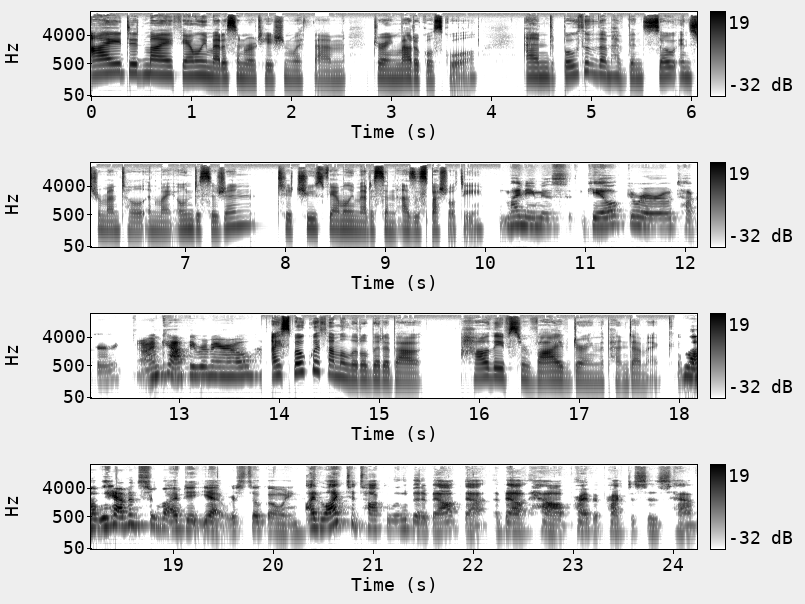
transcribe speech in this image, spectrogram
I did my family medicine rotation with them during medical school, and both of them have been so instrumental in my own decision to choose family medicine as a specialty. My name is Gail Guerrero Tucker. I'm Cathy Romero. I spoke with them a little bit about how they've survived during the pandemic. Well, we haven't survived it yet. We're still going. I'd like to talk a little bit about that, about how private practices have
